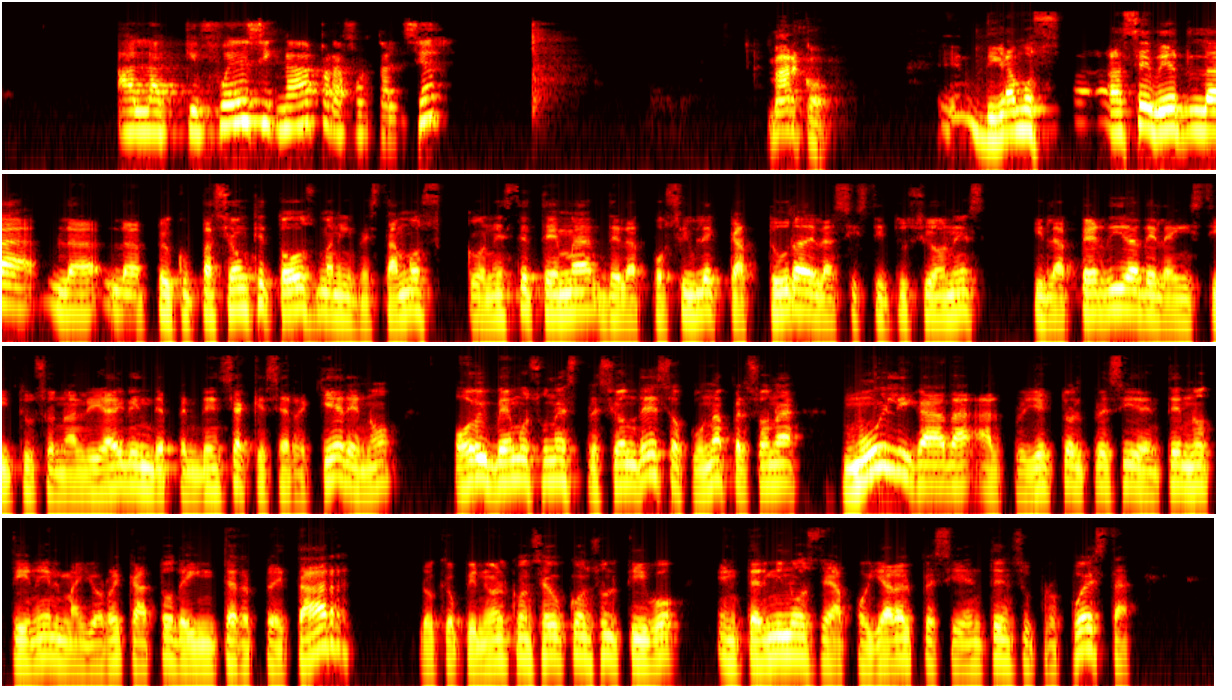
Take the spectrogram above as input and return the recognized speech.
a la que fue designada para fortalecer. Marco. Eh, digamos, hace ver la, la, la, preocupación que todos manifestamos con este tema de la posible captura de las instituciones y la pérdida de la institucionalidad y la independencia que se requiere, ¿no? Hoy vemos una expresión de eso, que una persona muy ligada al proyecto del presidente no tiene el mayor recato de interpretar lo que opinó el Consejo Consultivo en términos de apoyar al presidente en su propuesta.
